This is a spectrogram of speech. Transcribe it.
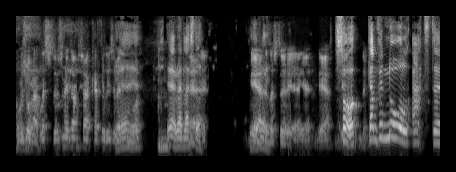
Dwi'n siŵr na, Leicester's yn neud o, tra Caerphillies yn fynd. Ie, Red Leicester. Ie, Red Leicester, ie, ie. So, gan fy nôl at dy...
